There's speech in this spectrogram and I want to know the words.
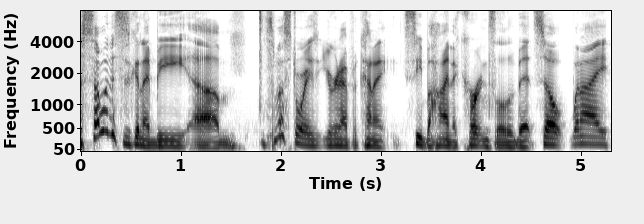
some of this is going to be um, some of the stories you're going to have to kind of see behind the curtains a little bit. So when I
